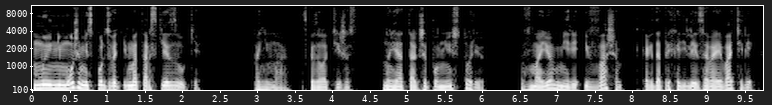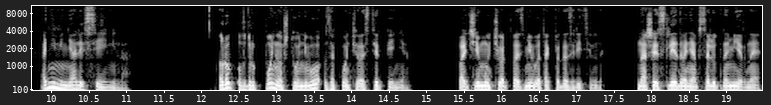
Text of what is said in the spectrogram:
«Мы не можем использовать ильматарские звуки». «Понимаю», – сказала Тишес. «Но я также помню историю. В моем мире и в вашем, когда приходили завоеватели, они меняли все имена». Роб вдруг понял, что у него закончилось терпение. «Почему, черт возьми, вы так подозрительны? Наше исследование абсолютно мирное,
